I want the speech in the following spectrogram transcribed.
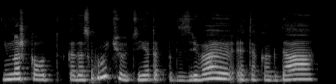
Немножко вот, когда скручиваются, я так подозреваю, это когда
